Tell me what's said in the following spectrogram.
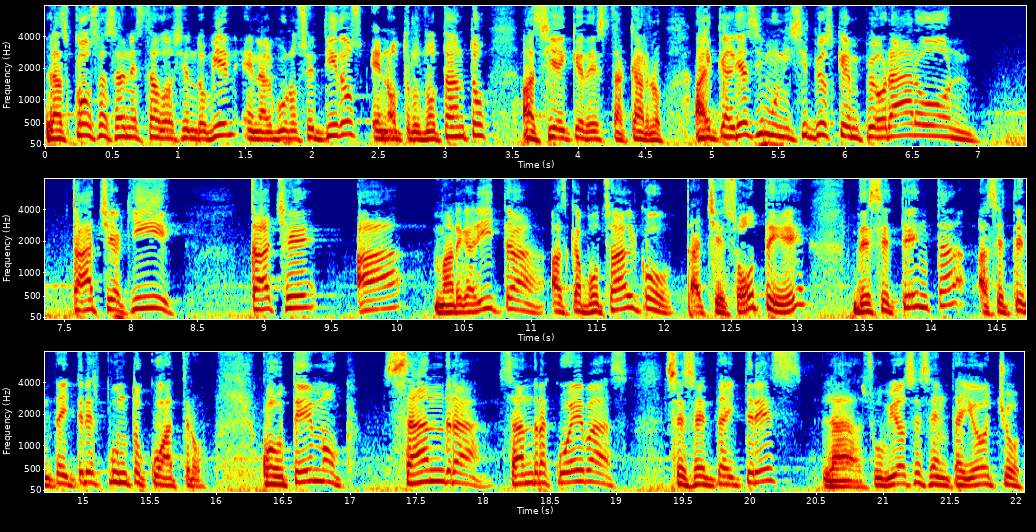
Las cosas han estado haciendo bien en algunos sentidos, en otros no tanto, así hay que destacarlo. Alcaldías y municipios que empeoraron. Tache aquí, tache a Margarita, Azcapotzalco, tachezote, ¿eh? De 70 a 73.4. Cuauhtémoc, Sandra, Sandra Cuevas, 63, la subió a 68.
